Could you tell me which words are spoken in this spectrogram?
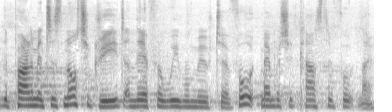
The Parliament is not agreed and therefore we will move to a vote. Members should cast their vote now.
